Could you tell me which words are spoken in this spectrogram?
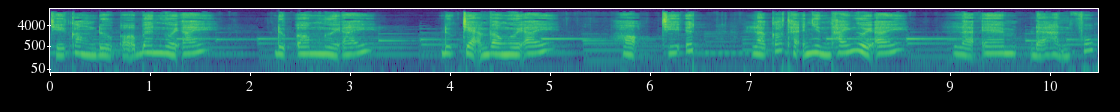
chỉ cần được ở bên người ấy, được ôm người ấy, được chạm vào người ấy. Hoặc chí ít là có thể nhìn thấy người ấy là em đã hạnh phúc,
